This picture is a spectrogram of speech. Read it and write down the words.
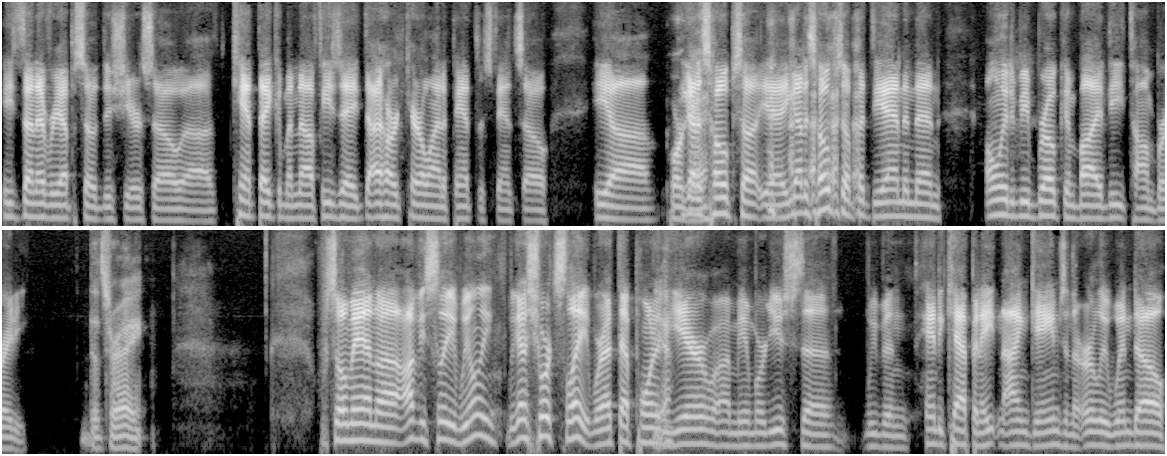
he's done every episode this year, so uh, can't thank him enough. He's a diehard Carolina Panthers fan, so he uh, Poor he got his hopes up. Yeah, he got his hopes up at the end, and then only to be broken by the Tom Brady. That's right. So, man, uh, obviously, we only we got a short slate. We're at that point Yeah. of the year. I mean, we're used to we've been handicapping eight nine games in the early window.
